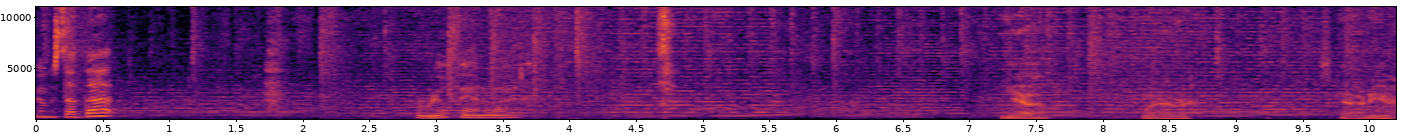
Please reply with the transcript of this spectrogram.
You who said that? A real fan would. Yeah, whatever. Let's get out of here.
